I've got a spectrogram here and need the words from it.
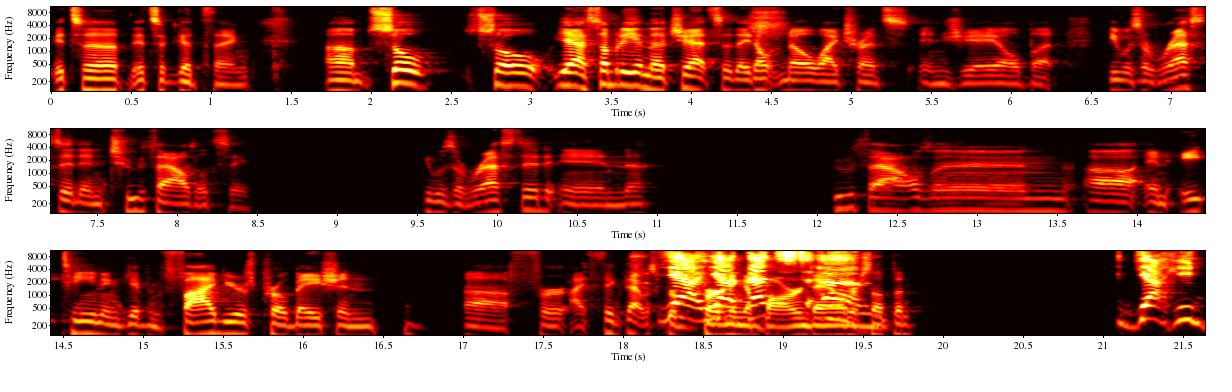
it's a it's a good thing. Um, so so yeah, somebody in the chat said they don't know why Trent's in jail, but he was arrested in 2000. Let's see, he was arrested in 2018 and given five years probation uh, for I think that was for Yeah, yeah, burning a barn down or um, something. Yeah, he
